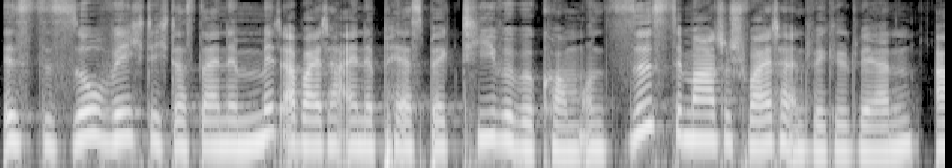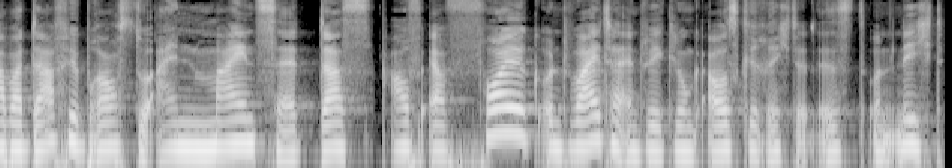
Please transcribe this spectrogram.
ist es so wichtig, dass deine Mitarbeiter eine Perspektive bekommen und systematisch weiterentwickelt werden. Aber dafür brauchst du ein Mindset, das auf Erfolg und Weiterentwicklung ausgerichtet ist und nicht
